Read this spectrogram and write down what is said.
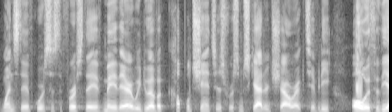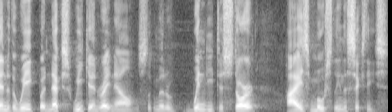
Wednesday, of course, is the first day of May there. We do have a couple chances for some scattered shower activity all the way through the end of the week. But next weekend right now, it's looking a little windy to start. Highs mostly in the 60s.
